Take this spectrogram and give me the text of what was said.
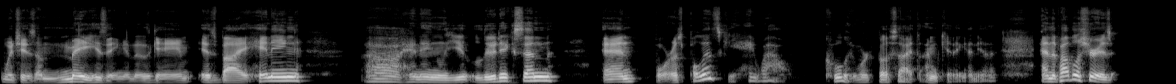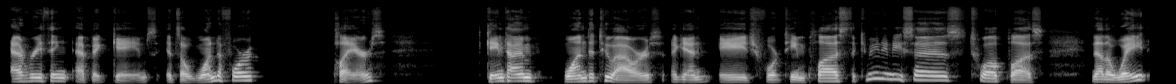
which is amazing in this game, is by Henning, uh, Henning and Boris Polinsky. Hey, wow, cool. It worked both sides. I'm kidding. The other, and the publisher is Everything Epic Games. It's a one to four players. Game time one to two hours. Again, age 14 plus. The community says 12 plus. Now, the weight,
